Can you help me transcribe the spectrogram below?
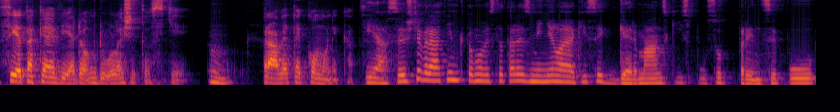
si je také vědom důležitosti hmm. Právě té komunikace. Já se ještě vrátím k tomu, vy jste tady zmínila jakýsi germánský způsob principů.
